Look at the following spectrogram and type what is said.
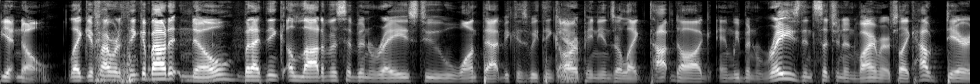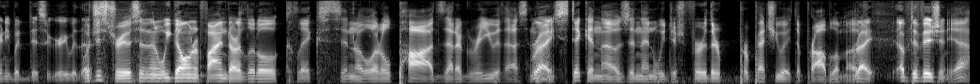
yeah, no. Like if I were to think about it, no. But I think a lot of us have been raised to want that because we think Yeah. our opinions are like top dog, and we've been raised in such an environment. Where it's like, how dare anybody disagree with us? Which is true. So then we go and find our little cliques and our little pods that agree with us, and then we Right. stick in those, and then we just further perpetuate the problem of right of division. Yeah.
